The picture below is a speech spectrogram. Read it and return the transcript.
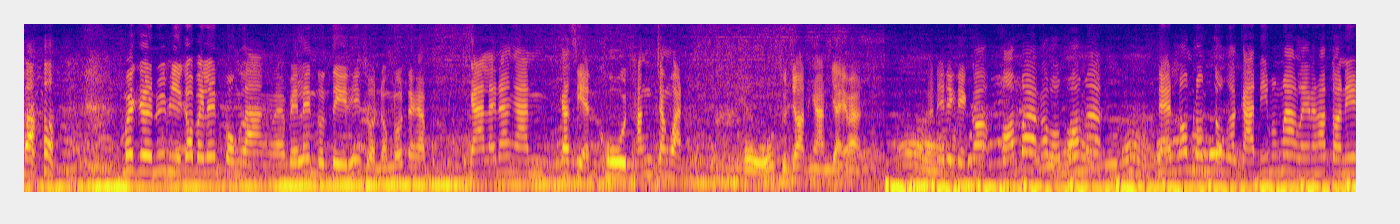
เปล่าไม่เกินพี่พีก็ไปเล่นโปงลางนะไปเล่นดนตรีที่สวนนงนุชนะครับ งานอะไรนะงานเกษียณครูทั้งจังหวัดโอ้โหสุดยอดงานใหญ่มาก อันนี้เด็กๆก็พร้อมมากครับผมพร้อมมาก แดดร่มลมตกอากาศดีมากๆเลยนะครับ ตอนนี้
